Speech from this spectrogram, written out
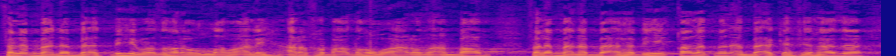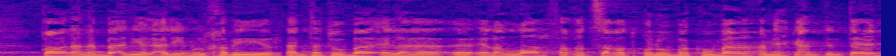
فلما نبأت به وأظهره الله عليه عرف بعضه وأعرض عن بعض فلما نبأها به قالت من أنبأك في هذا؟ قال نبأني العليم الخبير. أن تتوبا إلى, إلى الله فقد صغت قلوبكما عم يحكي عن تنتين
